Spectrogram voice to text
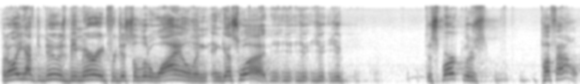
But all you have to do is be married for just a little while, and, and guess what? You, you, you, the sparklers puff out.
